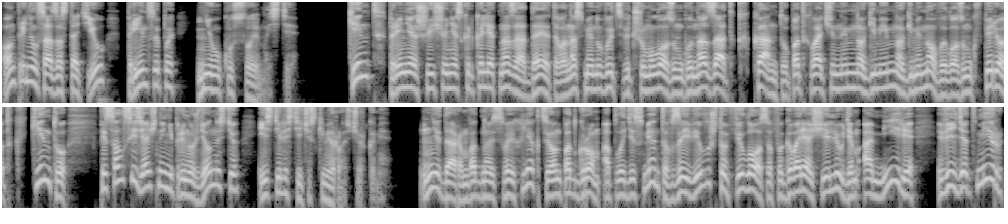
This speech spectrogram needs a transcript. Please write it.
он принялся за статью «Принципы неукусуемости». Кинт, принесший еще несколько лет назад до этого на смену выцветшему лозунгу «назад к Канту», подхваченный многими и многими новый лозунг «вперед к Кинту», писал с изящной непринужденностью и стилистическими росчерками. Недаром в одной из своих лекций он под гром аплодисментов заявил, что философы, говорящие людям о мире, видят мир,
